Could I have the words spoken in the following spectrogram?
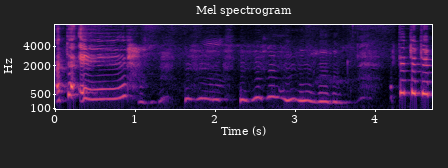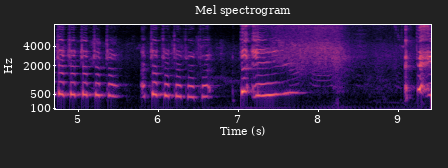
อาจจะเออาจจะจะจะจะจะจะจะอาจจะจะจะจะจะอาจจะเออาจจะเอ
